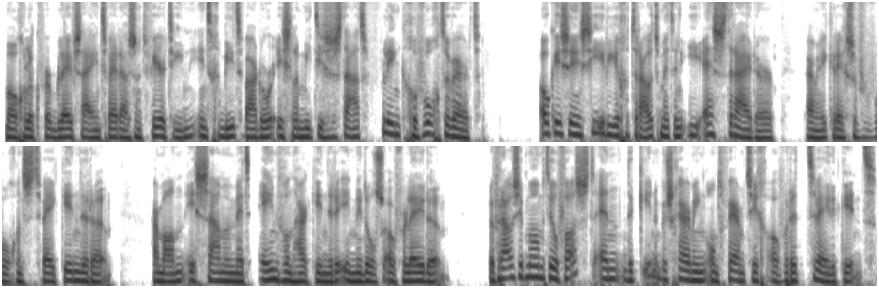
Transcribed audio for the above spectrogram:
Mogelijk verbleef zij in 2014 in het gebied waardoor Islamitische Staat flink gevochten werd. Ook is ze in Syrië getrouwd met een IS-strijder. Daarmee kreeg ze vervolgens twee kinderen. Haar man is samen met één van haar kinderen inmiddels overleden. De vrouw zit momenteel vast en de kinderbescherming ontfermt zich over het tweede kind.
